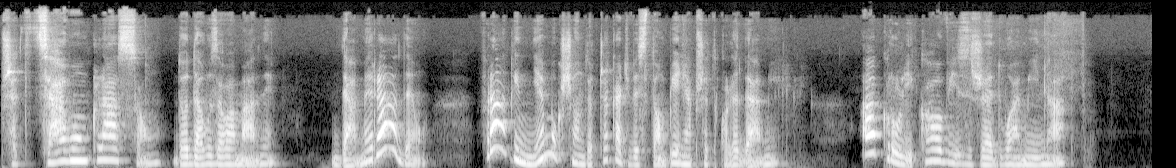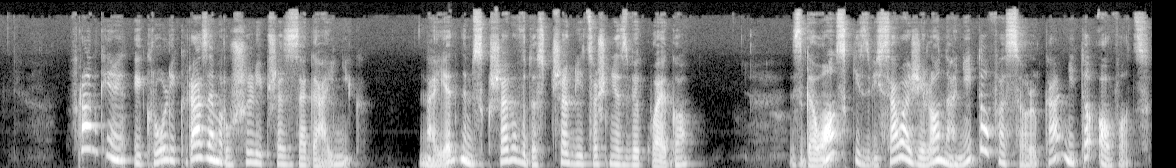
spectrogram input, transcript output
Przed całą klasą, dodał załamany. Damy radę. Franklin nie mógł się doczekać wystąpienia przed kolegami, a królikowi zrzedła mina. Franklin i królik razem ruszyli przez zagajnik. Na jednym z krzewów dostrzegli coś niezwykłego. Z gałązki zwisała zielona ni to fasolka, ni to owoc.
